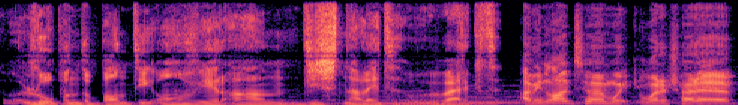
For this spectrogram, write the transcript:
lopende band die ongeveer aan die snelheid werkt. I mean, long term, we want to try to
